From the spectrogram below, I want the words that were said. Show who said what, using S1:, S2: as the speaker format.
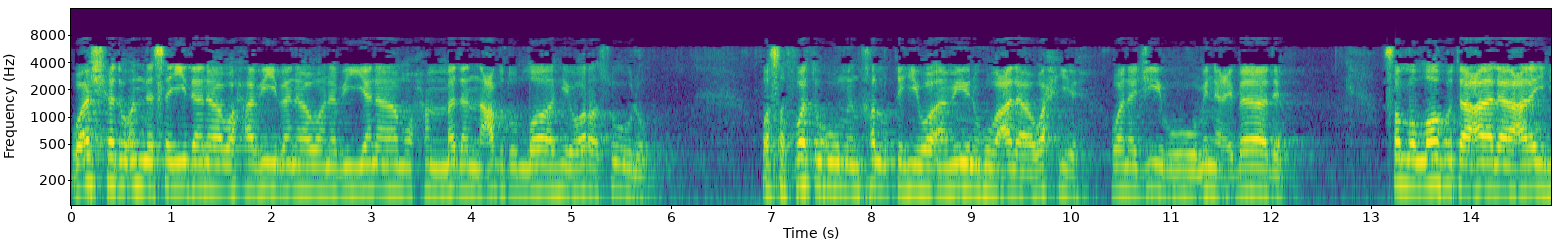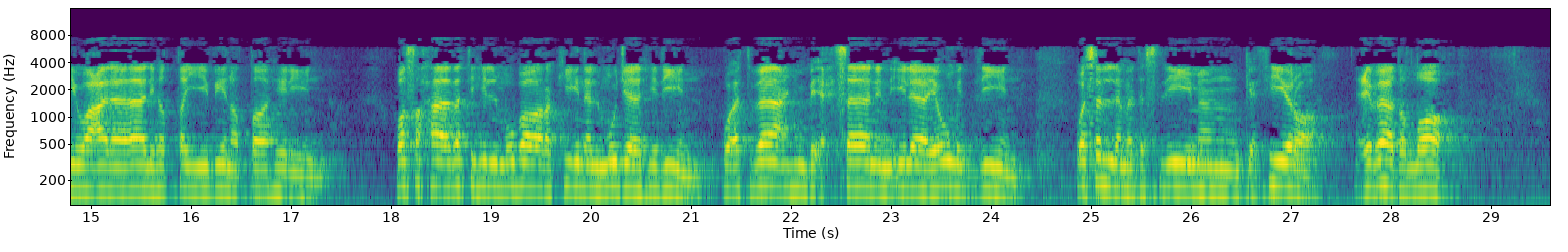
S1: وأشهد أن سيدنا وحبيبنا ونبينا محمدا عبد الله ورسوله وصفوته من خلقه وأمينه على وحيه ونجيبه من عباده. صلى الله تعالى عليه وعلى آله الطيبين الطاهرين وصحابته المباركين المجاهدين وأتباعهم بإحسان إلى يوم الدين وسلم تسليما كثيرا. عباد الله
